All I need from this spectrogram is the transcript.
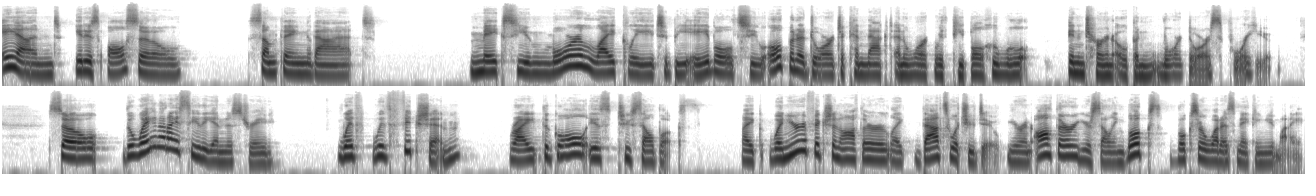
And it is also something that makes you more likely to be able to open a door to connect and work with people who will in turn open more doors for you. So the way that I see the industry with with fiction, right? The goal is to sell books. Like when you're a fiction author, like that's what you do. You're an author, you're selling books. Books are what is making you money.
